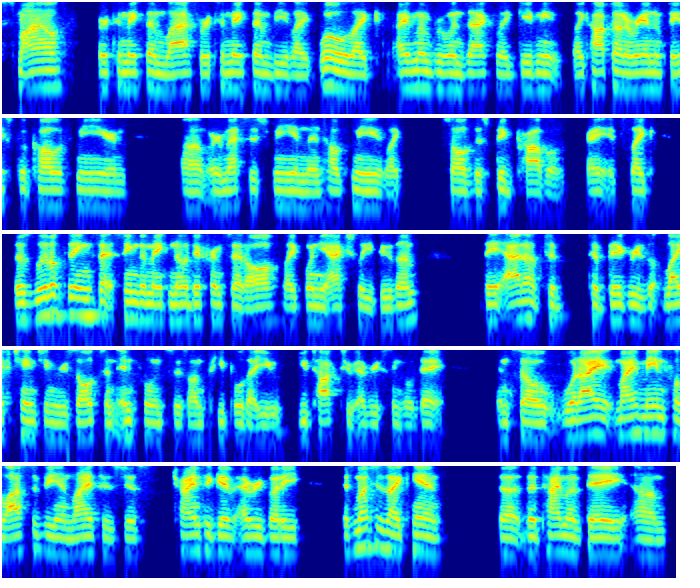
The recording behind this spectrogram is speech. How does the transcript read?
smile or to make them laugh or to make them be like, whoa, like I remember when Zach like gave me like hopped on a random Facebook call with me and um, or messaged me and then helped me like solve this big problem, right? It's like those little things that seem to make no difference at all, like when you actually do them, they add up to to big result, life-changing results and influences on people that you you talk to every single day. And so what I my main philosophy in life is just trying to give everybody as much as I can the the time of day um,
